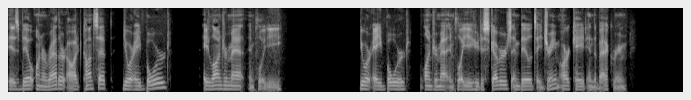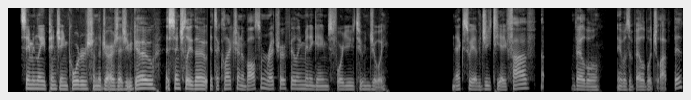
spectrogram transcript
is built on a rather odd concept. You're a bored, a laundromat employee. You're a bored laundromat employee who discovers and builds a dream arcade in the back room, seemingly pinching quarters from the jars as you go. Essentially, though, it's a collection of awesome retro feeling minigames for you to enjoy. Next, we have GTA 5 available. It was available July 5th.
